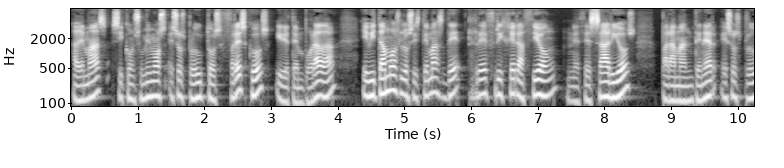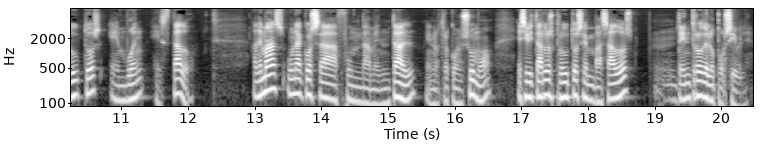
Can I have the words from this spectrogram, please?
Además, si consumimos esos productos frescos y de temporada, evitamos los sistemas de refrigeración necesarios para mantener esos productos en buen estado. Además, una cosa fundamental en nuestro consumo es evitar los productos envasados dentro de lo posible.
